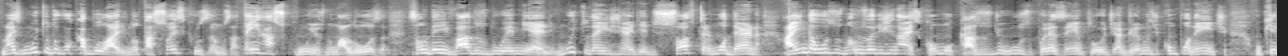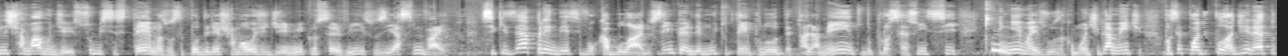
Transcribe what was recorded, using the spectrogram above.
Mas muito do vocabulário e notações que usamos até em rascunhos, numa lousa, são derivados do ML. Muito da engenharia de software moderna ainda usa os nomes originais, como casos de uso, por exemplo, ou diagramas de componente. O que eles chamavam de subsistemas, você poderia chamar hoje de microserviços e assim vai. Se quiser aprender esse vocabulário sem perder muito tempo no detalhamento do processo em si, que ninguém mais usa como antigamente, você pode pular direto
